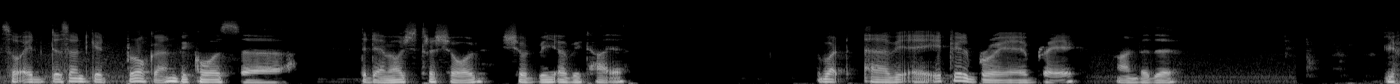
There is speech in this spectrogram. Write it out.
so it doesn't get broken because uh, the damage threshold should be a bit higher. But uh, we, it will break under the if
